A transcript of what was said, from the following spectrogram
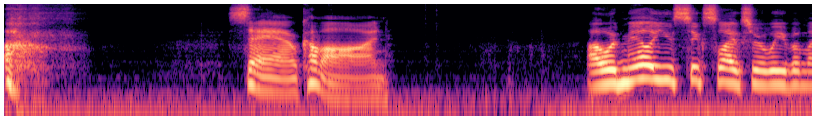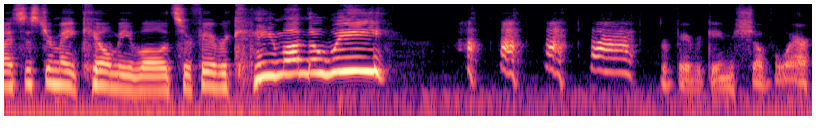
Sam, come on. I would mail you Six Flags for Wii, but my sister may kill me, lol. It's her favorite game on the Wii! her favorite game is shovelware.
